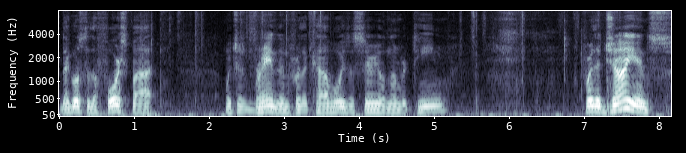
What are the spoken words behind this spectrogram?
That goes to the four spot which is Brandon for the Cowboys, a serial number team. For the Giants,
